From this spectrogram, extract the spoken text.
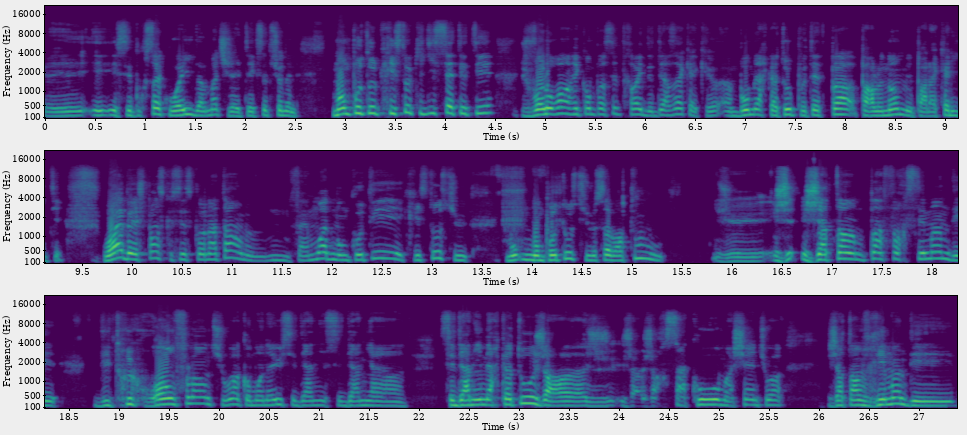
et, et, c'est pour ça que Wai, dans le match, il a été exceptionnel. Mon poteau Christo qui dit cet été, je vois Laurent récompenser le travail de Derzac avec un beau mercato, peut-être pas par le nom, mais par la qualité. Ouais, ben je pense que c'est ce qu'on attend. Enfin, moi de mon côté, Christo, tu, mon, mon poteau, si tu veux savoir tout, j'attends pas forcément des, des trucs ronflants, tu vois, comme on a eu ces derniers, ces dernières, ces derniers mercatos, genre, genre, genre Sako, machin, tu vois j'attends vraiment des,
